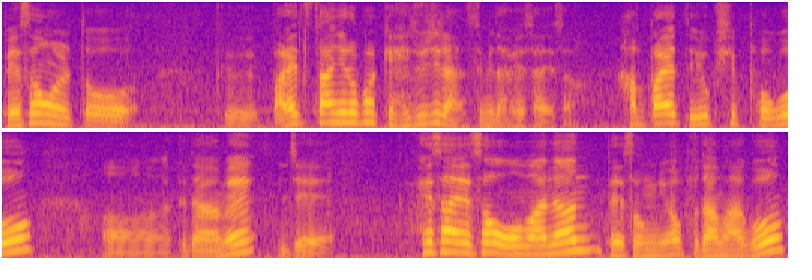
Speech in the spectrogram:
배송을 또그 팔레트 단위로 밖에 해주질 않습니다 회사에서 한 팔레트 60포고 어 그 다음에 이제 회사에서 5만 원 배송료 부담하고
